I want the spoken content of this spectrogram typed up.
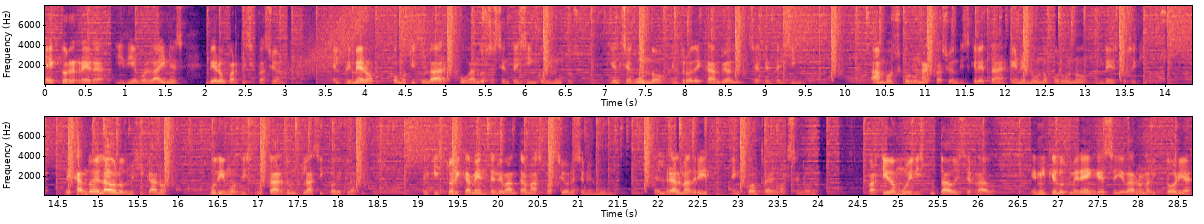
Héctor Herrera y Diego Laines vieron participación. El primero como titular jugando 65 minutos y el segundo entró de cambio al 75, ambos con una actuación discreta en el uno por uno de estos equipos. Dejando de lado a los mexicanos, pudimos disfrutar de un clásico de clásicos, el que históricamente levanta más pasiones en el mundo, el Real Madrid en contra del Barcelona. Partido muy disputado y cerrado, en el que los merengues se llevaron la victoria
